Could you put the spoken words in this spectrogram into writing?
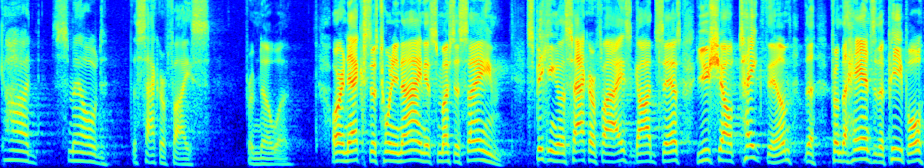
God smelled the sacrifice from Noah. Or in Exodus 29, it's much the same. Speaking of the sacrifice, God says, You shall take them the, from the hands of the people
